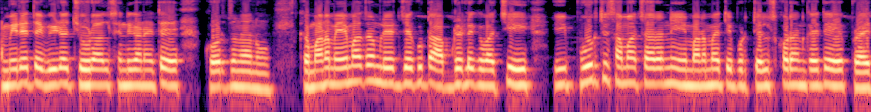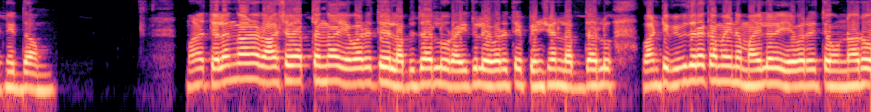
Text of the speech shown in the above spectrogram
మీరైతే వీడియో చూడాల్సిందిగానైతే కోరుతున్నాను. మనం ఏమాత్రం లేట్ చేయకుండా అప్డేట్లకి వచ్చి ఈ పూర్తి సమాచారాన్ని మనమైతే ఇప్పుడు తెలుసుకోవడానికి అయితే ప్రయత్నిద్దాం. మన తెలంగాణ రాష్ట్ర వ్యాప్తంగా ఎవరైతే లబ్ధిదారులు రైతులు ఎవరైతే పెన్షన్ లబ్ధిదారులు వంటి వివిధ రకమైన మహిళలు ఎవరైతే ఉన్నారో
